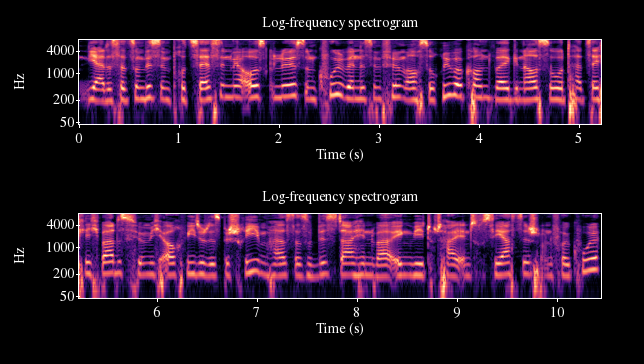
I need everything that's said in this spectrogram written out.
ja, das hat so ein bisschen Prozess in mir ausgelöst und cool, wenn das im Film auch so rüberkommt, weil genau so tatsächlich war das für mich auch, wie du das beschrieben hast. Also bis dahin war irgendwie total enthusiastisch und voll cool.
